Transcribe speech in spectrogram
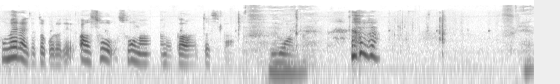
褒められたところで、あ、そう、そうなのか、としか。すごい。ねすげえな。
